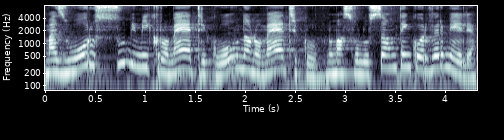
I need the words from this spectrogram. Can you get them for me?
mas o ouro submicrométrico ou nanométrico, numa solução, tem cor vermelha.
